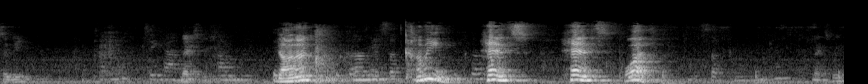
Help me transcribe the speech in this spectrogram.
To be. Next week. Donna coming. Hence, hence what? Next week.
